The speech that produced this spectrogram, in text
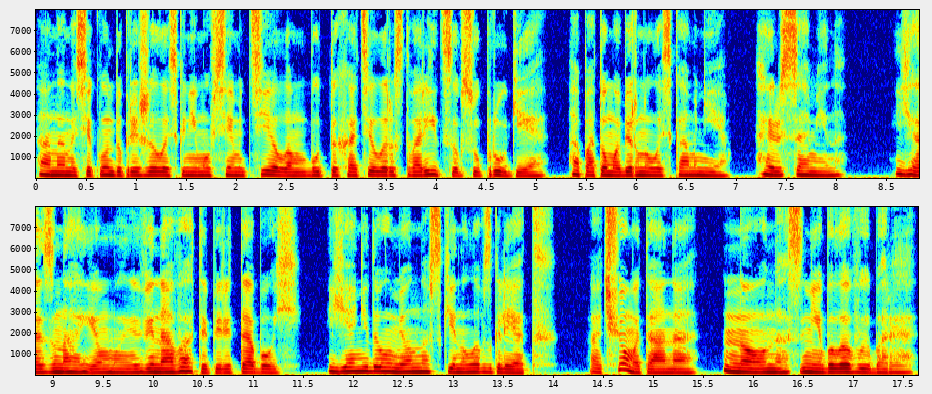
Она на секунду прижалась к нему всем телом, будто хотела раствориться в супруге, а потом обернулась ко мне. «Эльсамин, я знаю, мы виноваты перед тобой». Я недоуменно вскинула взгляд. «О чем это она?» «Но у нас не было выбора.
